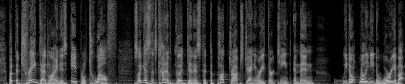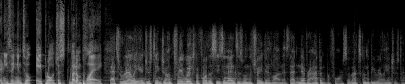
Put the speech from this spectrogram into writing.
but the trade deadline is April 12th. So I guess that's kind of good, Dennis, that the puck drops January 13th, and then we don't really need to worry about anything until April. Just let them play. That's really interesting, John. Three weeks before the season ends is when the trade deadline is. That never happened before, so that's going to be really interesting.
